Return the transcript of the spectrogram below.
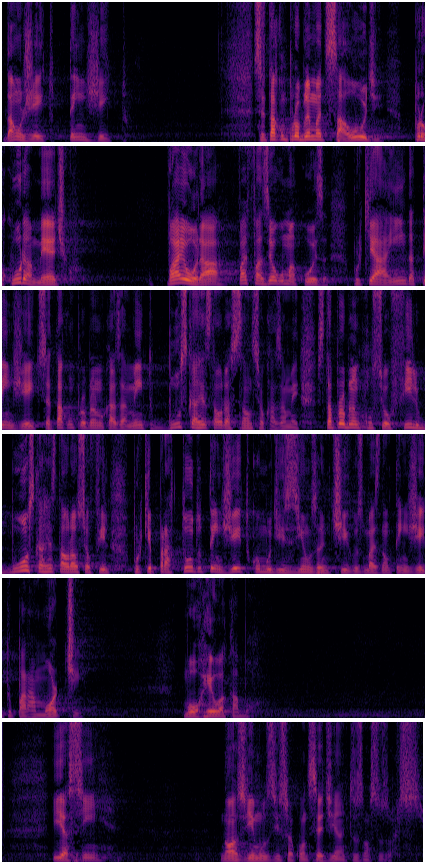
dá um jeito, tem jeito. Você está com problema de saúde, procura médico. Vai orar, vai fazer alguma coisa, porque ainda tem jeito. Você está com problema no casamento, busca a restauração do seu casamento. Você está com problema com seu filho, busca restaurar o seu filho, porque para tudo tem jeito, como diziam os antigos, mas não tem jeito para a morte. Morreu, acabou. E assim nós vimos isso acontecer diante dos nossos olhos.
